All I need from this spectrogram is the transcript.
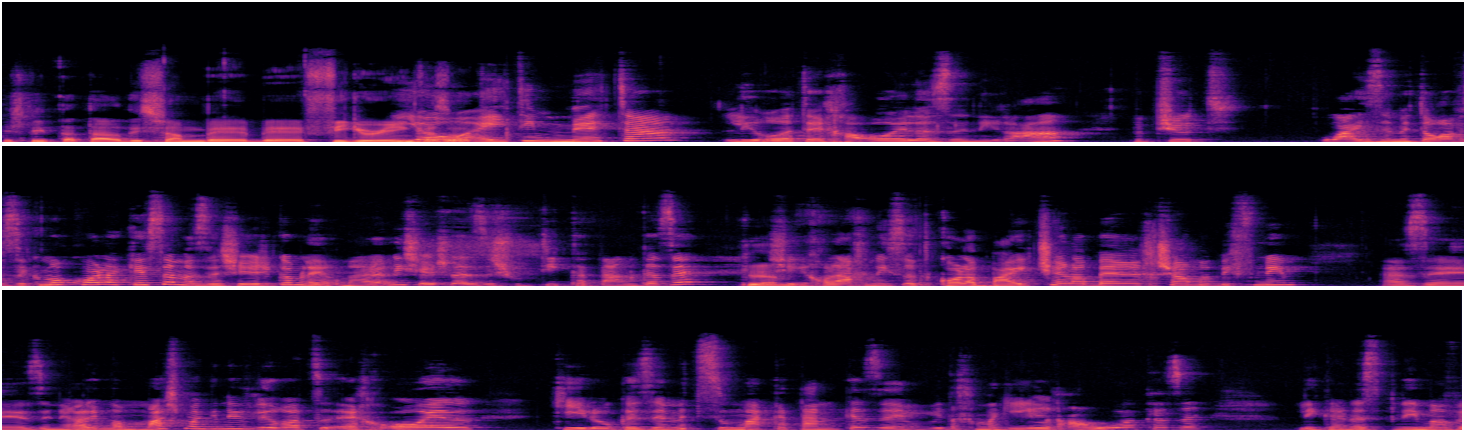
יש לי את הטרדיס שם בפיגורין יואו כזאת. הייתי מתה לראות איך האוהל הזה נראה ופשוט וואי זה מטורף זה כמו כל הקסם הזה שיש גם להרמיוני שיש לה איזשהו תיק קטן כזה כן. שהיא יכולה להכניס את כל הבית שלה בערך שם בפנים אז אה, זה נראה לי ממש מגניב לראות איך אוהל כאילו כזה מצומק קטן כזה בטח מגעיל רעוע כזה להיכנס פנימה ו...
